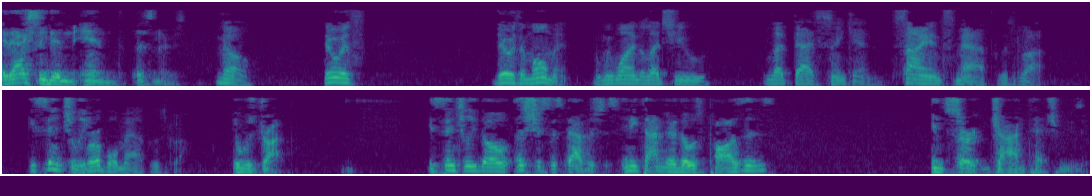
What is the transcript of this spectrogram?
It actually didn't end, listeners. No. there was there was a moment when we wanted to let you let that sink in. Science math was dropped. Essentially, Verbal math was dropped. it was dropped. Essentially, though, let's just establish this. Anytime there are those pauses, insert John Tesh music.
